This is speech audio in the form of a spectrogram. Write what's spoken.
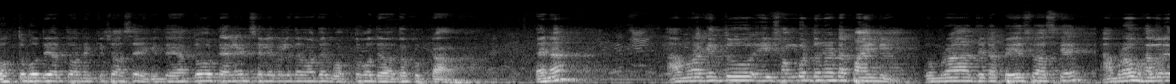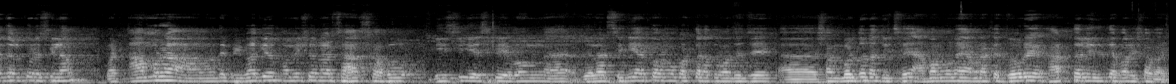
বক্তব্য দেওয়ার তো অনেক কিছু আছে, কিন্তু এত ট্যালেন্ট ছেলেপেলেদের আমাদের বক্তব্য দেওয়া তো খুব টাফ তাই না? আমরা কিন্তু এই সংবর্ধনাটা পাইনি। তোমরা যেটা পেয়েছ আজকে, আমরাও ভালো রেজাল্ট করেছিলাম বাট আমরা, আমাদের বিভাগীয় কমিশনার স্যার সহ ডিসি এসপি এবং জেলার সিনিয়র কর্মকর্তারা তোমাদের যে সংবর্ধনা দিচ্ছে, আমার মনে হয় আমরা একটা জোরে হাততালি দিতে পারি সবাই।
